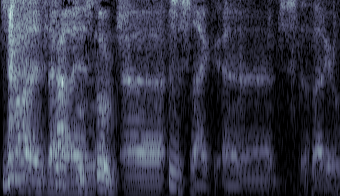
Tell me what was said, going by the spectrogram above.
So mae'n un lle ma'r Tatws, un dwns. yy, mm. Saesneg yy, jyst fatha ryw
